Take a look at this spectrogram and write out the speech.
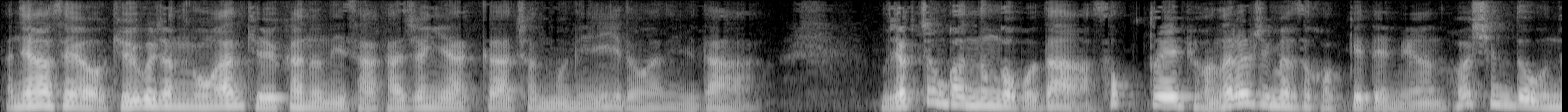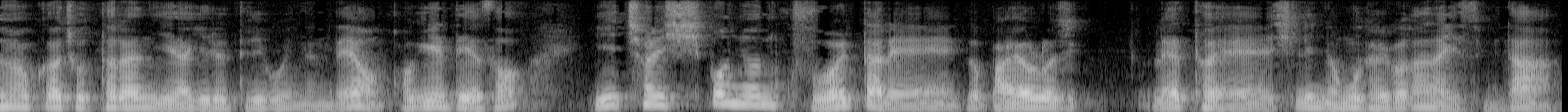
안녕하세요. 교육을 전공한 교육하는 의사 가정의학과 전문의 이동환입니다. 무작정 걷는 것보다 속도에 변화를 주면서 걷게 되면 훨씬 더 운동 효과가 좋다는 이야기를 드리고 있는데요. 거기에 대해서 2015년 9월 달에 그 바이올로직 레터에 실린 연구 결과가 하나 있습니다.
